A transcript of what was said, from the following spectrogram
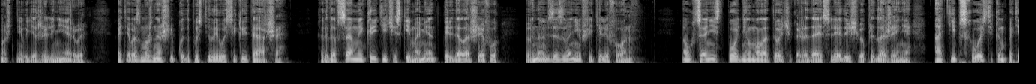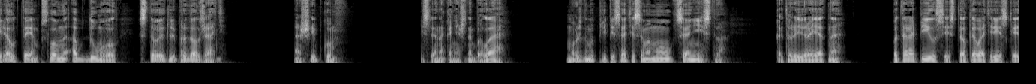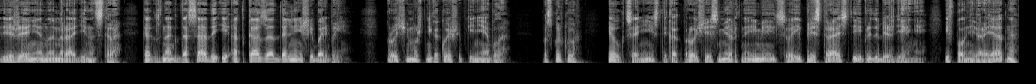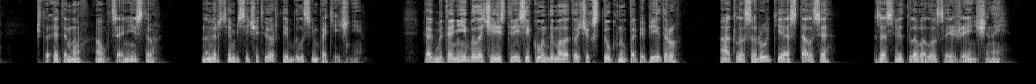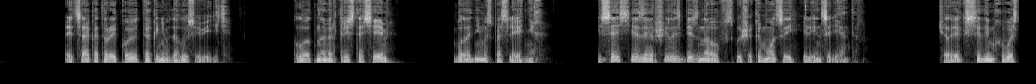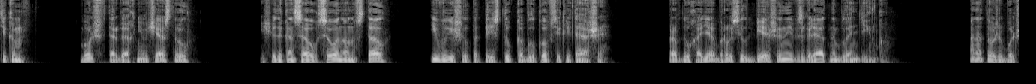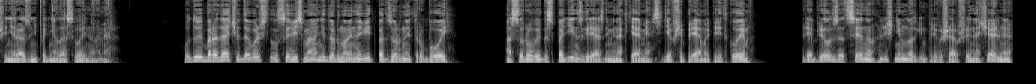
Может, не выдержали нервы, хотя, возможно, ошибку допустила его секретарша, когда в самый критический момент передала шефу вновь зазвонивший телефон. Аукционист поднял молоточек, ожидая следующего предложения, а тип с хвостиком потерял темп, словно обдумывал, стоит ли продолжать. Ошибку, если она, конечно, была, можно бы приписать и самому аукционисту, который, вероятно, поторопился истолковать резкое движение номера одиннадцатого как знак досады и отказа от дальнейшей борьбы. Впрочем, может, никакой ошибки не было, поскольку и аукционисты, как прочие смертные, имеют свои пристрастия и предубеждения, и вполне вероятно, что этому аукционисту номер 74 был симпатичнее. Как бы то ни было, через три секунды молоточек стукнул по пепитру, Атлас Рути остался за светловолосой женщиной, лица которой Кою так и не удалось увидеть. Лот номер 307 был одним из последних, и сессия завершилась без новых вспышек эмоций или инцидентов. Человек с седым хвостиком больше в торгах не участвовал. Еще до конца аукциона он встал и вышел под перестук каблуков секретарши. Правда, уходя, бросил бешеный взгляд на блондинку. Она тоже больше ни разу не подняла свой номер. Худой бородач удовольствовался весьма недурной на вид подзорной трубой, а суровый господин с грязными ногтями, сидевший прямо перед коем, приобрел за цену, лишь немногим превышавшую начальную,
